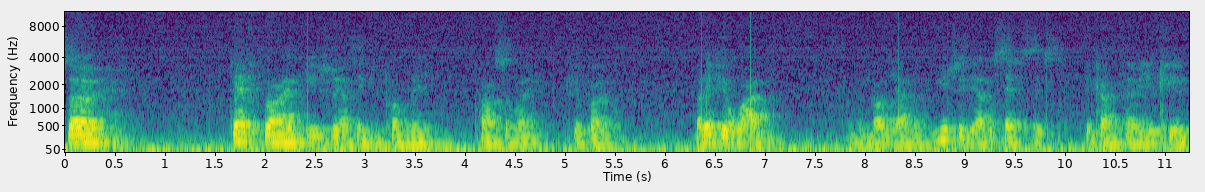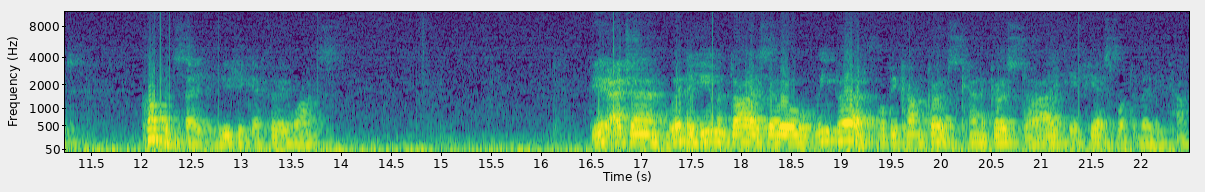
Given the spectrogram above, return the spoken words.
So, deaf, blind, usually I think you probably pass away if you're both. But if you're one, not the other. Usually the other senses become very acute, compensate, and usually get very wise. Dear Ajahn, when a human dies, they will rebirth or become ghosts. Can a ghost die? If yes, what do they become?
